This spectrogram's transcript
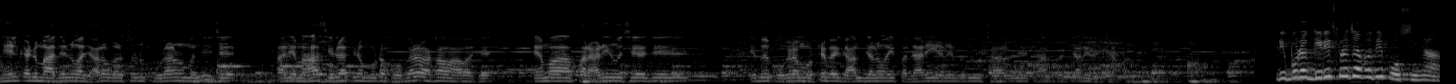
નીલકંઠ મહાદેવનું હજારો વર્ષોનું પુરાણું મંદિર છે. આજે મહાશિવરાત્રિનો મોટો પ્રોગ્રામ રાખવામાં આવે છે. એમાં પરાણીનું છે જે એ બધું પ્રોગ્રામ મોટે ભાઈ ગામજનો અહીં પધારી અને બધું સારું કામ ચાલી રહ્યું છે. રિપોર્ટર ગિરીશ પ્રજાપતિ પોસીના.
